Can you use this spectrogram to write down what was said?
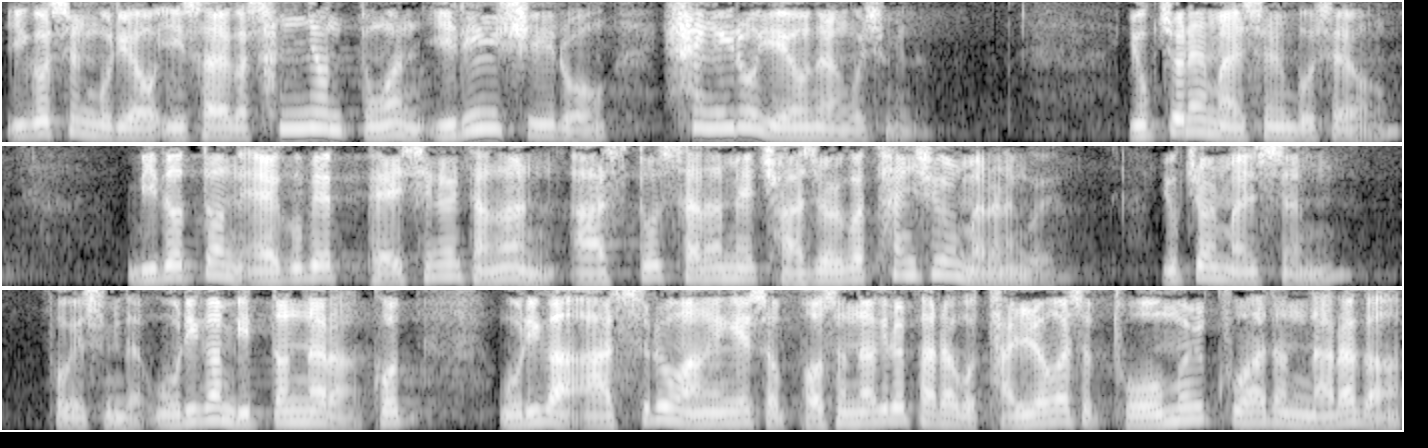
이것을 무려 이사야가 3년 동안 1인 시위로 행위로 예언을 한 것입니다. 6절의 말씀을 보세요. 믿었던 애굽의 배신을 당한 아스도 사람의 좌절과 탄식을 말하는 거예요. 6절 말씀 보겠습니다. 우리가 믿던 나라, 곧 우리가 아스르 왕에게서 벗어나기를 바라고 달려가서 도움을 구하던 나라가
